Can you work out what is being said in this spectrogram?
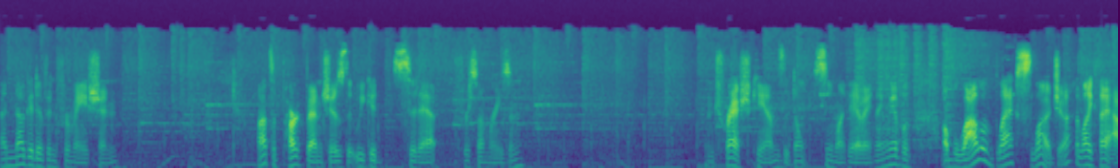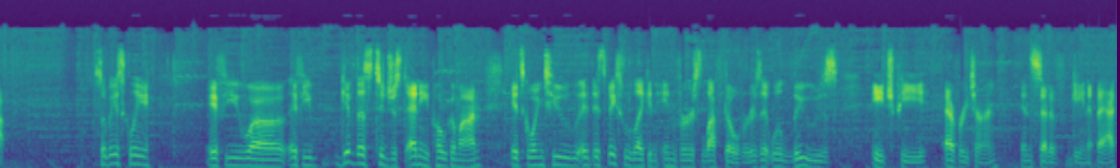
A nugget of information. Lots of park benches that we could sit at for some reason. And trash cans that don't seem like they have anything. We have a, a blob of black sludge. I like that. So basically, if you uh, if you give this to just any Pokemon, it's going to it, it's basically like an inverse leftovers. It will lose HP every turn instead of gain it back.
